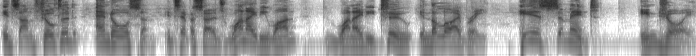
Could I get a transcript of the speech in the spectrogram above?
It's unfiltered and awesome. It's episodes 181 and 182 in the library. Here's Cement. Enjoy.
